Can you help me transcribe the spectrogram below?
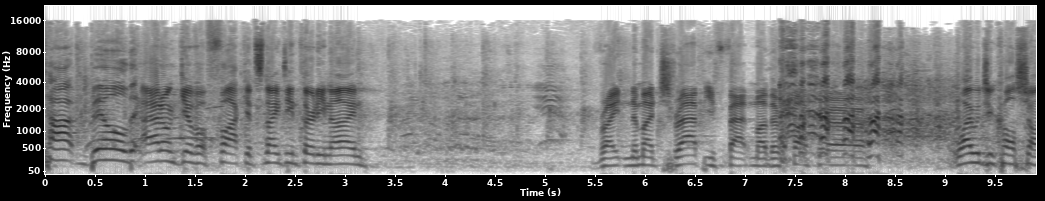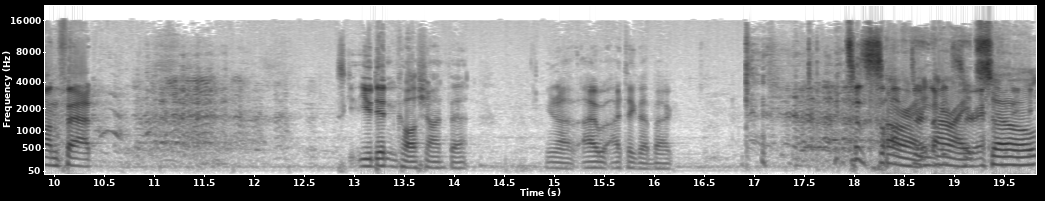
top build. I don't give a fuck. It's 1939. Right into my trap, you fat motherfucker. Why would you call Sean fat? You didn't call Sean fat. you know, I, I take that back. It's a softer, All right, nicer all right. answer. So,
